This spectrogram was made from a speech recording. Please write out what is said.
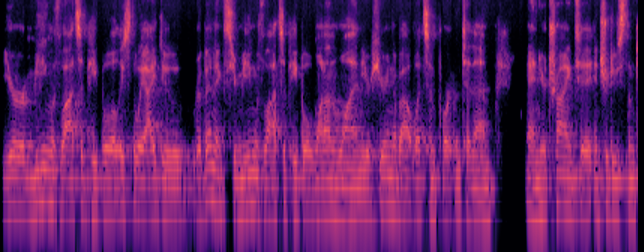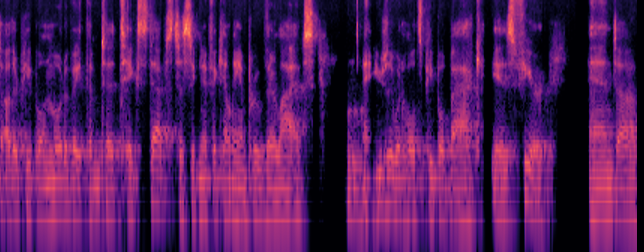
you're meeting with lots of people, at least the way I do rabbinics, you're meeting with lots of people one on one. You're hearing about what's important to them, and you're trying to introduce them to other people and motivate them to take steps to significantly improve their lives. Mm-hmm. And usually, what holds people back is fear. And uh,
